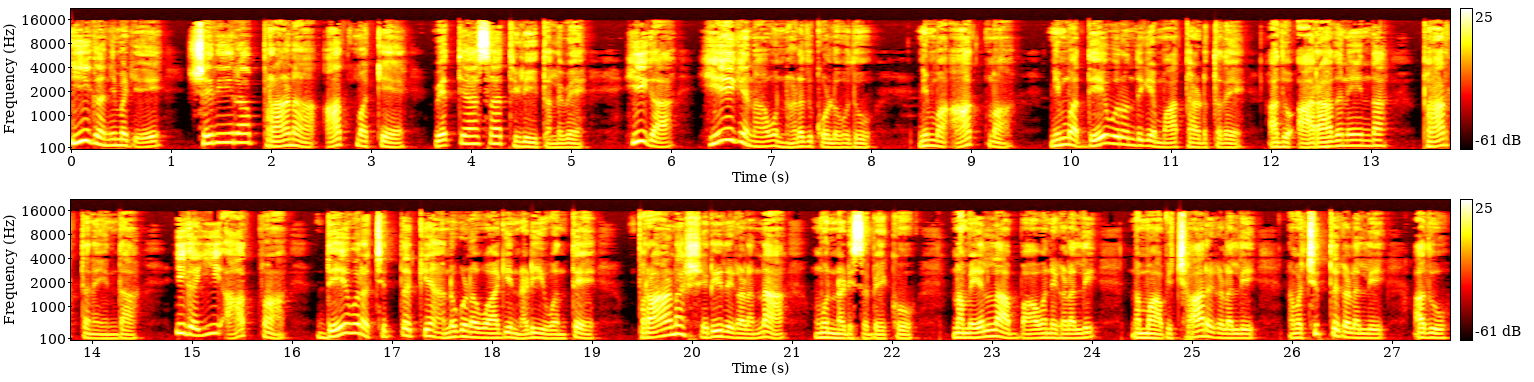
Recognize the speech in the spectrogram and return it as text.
ಈಗ ನಿಮಗೆ ಶರೀರ, ಪ್ರಾಣ, ಆತ್ಮಕ್ಕೆ ವ್ಯತ್ಯಾಸ ತಿಳಿಯಿತಲ್ಲವೇ? ಈಗ ಹೇಗೆ ನಾವು ನಡೆದುಕೊಳ್ಳುವುದು? ನಿಮ್ಮ ಆತ್ಮ ನಿಮ್ಮ ದೇವರೊಂದಿಗೆ ಮಾತಾಡುತ್ತದೆ. ಅದು ಆರಾಧನೆಯಿಂದ, ಪ್ರಾರ್ಥನೆಯಿಂದ. ಈಗ ಈ ಆತ್ಮ ದೇವರ ಚಿತ್ತಕ್ಕೆ ಅನುಗುಣವಾಗಿ ನಡೆಯುವಂತೆ ಪ್ರಾಣ ಶರೀರಗಳನ್ನು ಮುನ್ನಡೆಸಬೇಕು. ನಮ್ಮ ಎಲ್ಲ ಭಾವನೆಗಳಲ್ಲಿ, ನಮ್ಮ ವಿಚಾರಗಳಲ್ಲಿ, ನಮ್ಮ ಚಿತ್ತಗಳಲ್ಲಿ ಅದು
